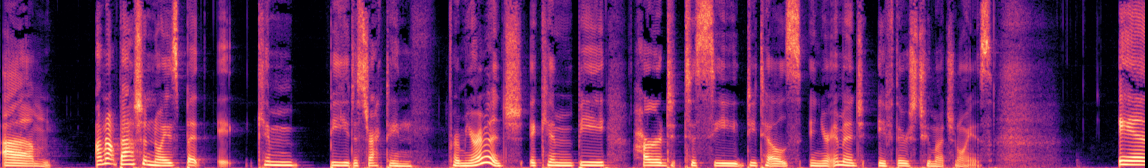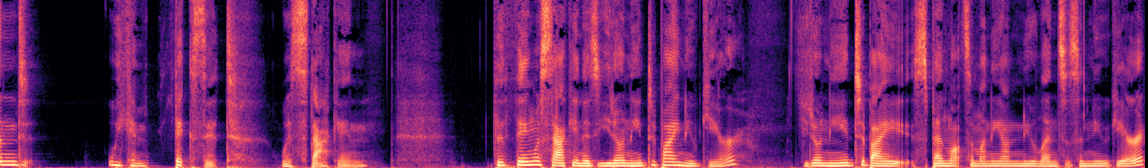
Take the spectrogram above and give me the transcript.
Um, I'm not bashing noise, but it can be distracting from your image. It can be hard to see details in your image if there's too much noise. And we can fix it with stacking. The thing with stacking is you don't need to buy new gear. You don't need to buy spend lots of money on new lenses and new gear.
